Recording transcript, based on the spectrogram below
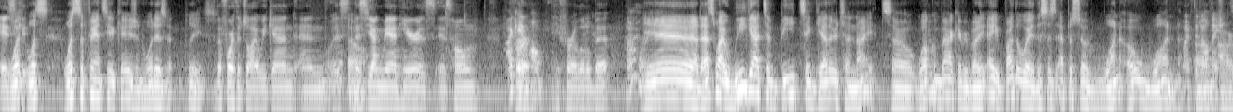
It's what what's what's the fancy occasion? What is it, please? the Fourth of July weekend, and this this young man here is is home. I for, came home. for a little bit. Hi. Yeah, that's why we got to be together tonight. So welcome back, everybody. Hey, by the way, this is episode 101 Like of Dalmatians. our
